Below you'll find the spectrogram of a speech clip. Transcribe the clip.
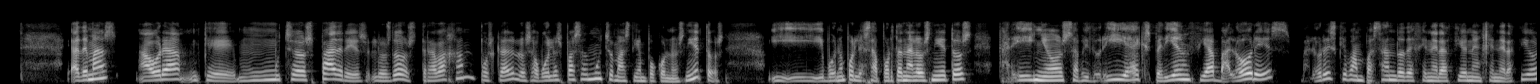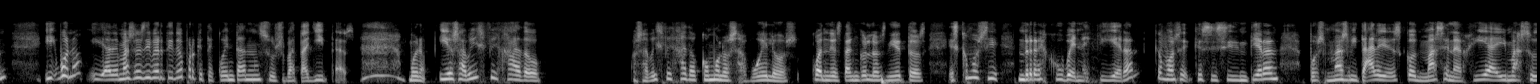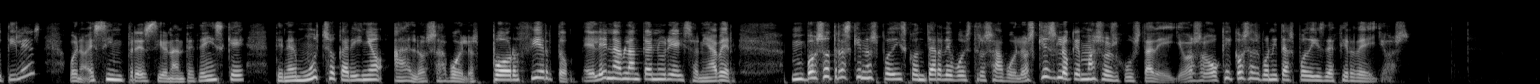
Además, ahora que muchos padres, los dos, trabajan, pues claro, los abuelos pasan mucho más tiempo con los nietos. Y, bueno, pues les aportan a los nietos cariño, sabiduría, experiencia, valores, valores que van pasando de generación en generación. Y bueno, y además es divertido porque te cuentan sus batallitas. Bueno, ¿y os habéis fijado ¿Os habéis fijado cómo los abuelos, cuando están con los nietos, es como si rejuvenecieran, como que se sintieran pues más vitales, con más energía y más útiles? Bueno, es impresionante. Tenéis que tener mucho cariño a los abuelos. Por cierto, Elena, Blanca, Nuria y Sonia, a ver, vosotras qué nos podéis contar de vuestros abuelos? ¿Qué es lo que más os gusta de ellos? ¿O qué cosas bonitas podéis decir de ellos?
